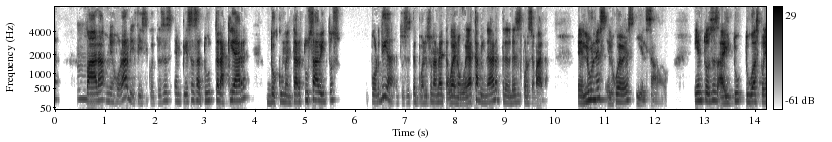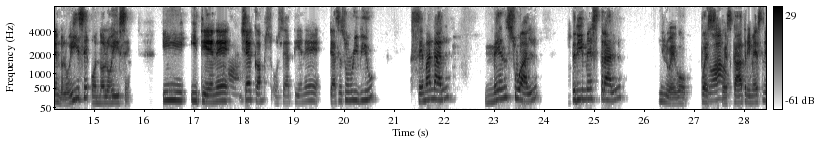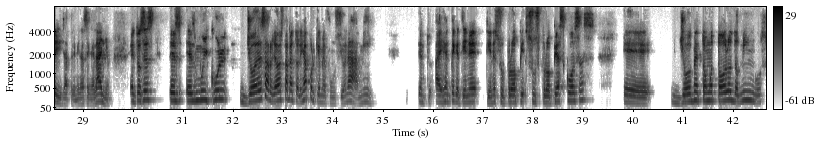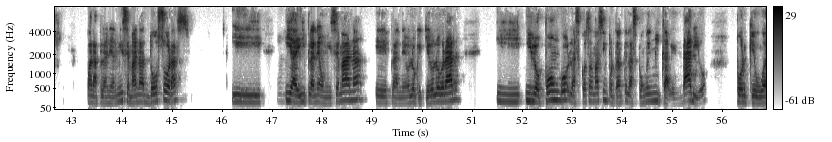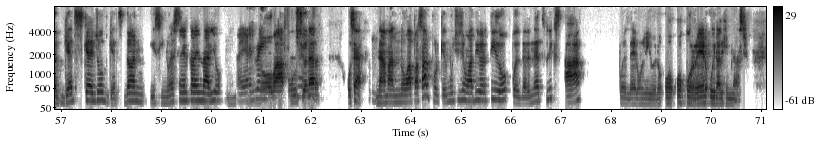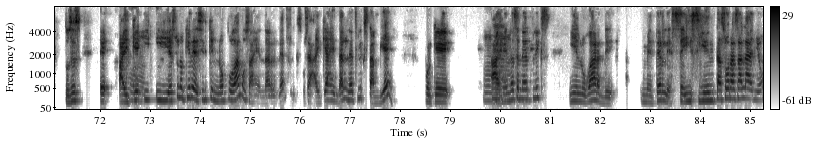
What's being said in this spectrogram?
para mejorar mi físico. Entonces empiezas a tú traquear, documentar tus hábitos por día. Entonces te pones una meta. Bueno, voy a caminar tres veces por semana. El lunes, el jueves y el sábado. Y entonces ahí tú, tú vas poniendo, ¿lo hice o no lo hice? Y, y tiene checkups, o sea, tiene, te haces un review semanal, mensual, trimestral y luego pues, pues cada trimestre y ya terminas en el año. Entonces, es, es muy cool. Yo he desarrollado esta metodología porque me funciona a mí. hay gente que tiene, tiene su propia, sus propias cosas. Eh, yo me tomo todos los domingos para planear mi semana dos horas y, y ahí planeo mi semana, eh, planeo lo que quiero lograr y, y, lo pongo, las cosas más importantes las pongo en mi calendario porque what gets scheduled gets done y si no está en el calendario no va a funcionar. O sea, nada más no va a pasar porque es muchísimo más divertido pues ver Netflix a pues leer un libro o, correr o ir al gimnasio. Entonces, eh, hay que, y, y, esto no quiere decir que no podamos agendar Netflix, o sea, hay que agendar Netflix también, porque agendas en Netflix y en lugar de meterle 600 horas al año,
